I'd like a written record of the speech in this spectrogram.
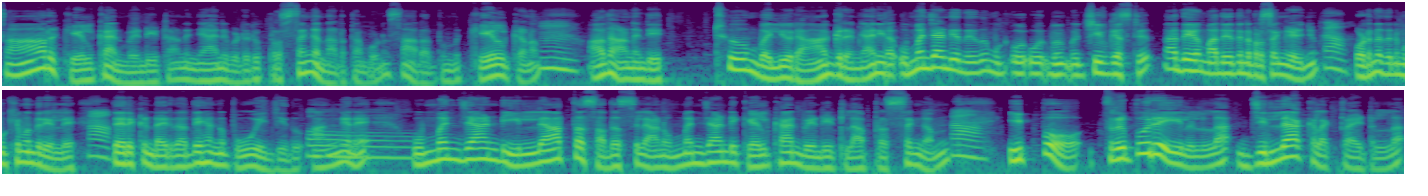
സാറ് കേൾക്കാൻ വേണ്ടിയിട്ടാണ് ഞാനിവിടെ ഒരു പ്രസംഗം നടത്താൻ പോകുന്നത്. സാർ അതൊന്ന് കേൾക്കണം. അതാണ് എന്റെ ഏറ്റവും വലിയൊരു ആഗ്രഹം. ഞാൻ ഉമ്മൻചാണ്ടി എന്ത് ചെയ്തു ചീഫ് ഗസ്റ്റ് അദ്ദേഹം അദ്ദേഹത്തിന്റെ പ്രസംഗം കഴിഞ്ഞു. ഉടനെ തന്നെ മുഖ്യമന്ത്രിയല്ലേ? അല്ലേ തിരക്കുണ്ടായിരുന്നു. അദ്ദേഹം അങ്ങ് പോവുകയും ചെയ്തു. അങ്ങനെ ഉമ്മൻചാണ്ടി ഇല്ലാത്ത സദസ്സിലാണ് ഉമ്മൻചാണ്ടി കേൾക്കാൻ വേണ്ടിയിട്ടുള്ള ആ പ്രസംഗം ഇപ്പോ ത്രിപുരയിലുള്ള ജില്ലാ കളക്ടറായിട്ടുള്ള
